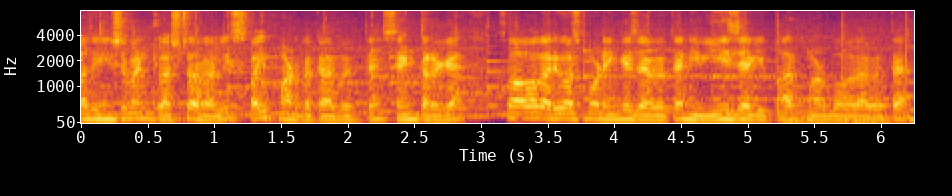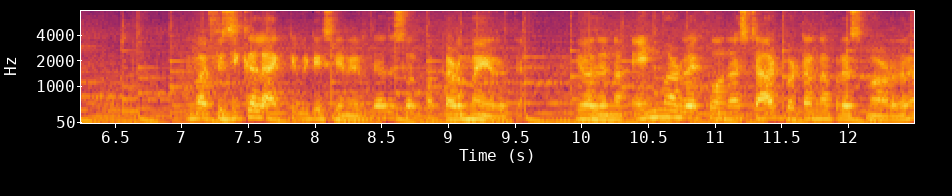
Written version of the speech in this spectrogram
ಅದು ಇನ್ಸ್ಟ್ರೂಮೆಂಟ್ ಕ್ಲಸ್ಟರ್ ಅಲ್ಲಿ ಸ್ವೈಪ್ ಮಾಡಬೇಕಾಗುತ್ತೆ ಸೆಂಟರ್ಗೆ ಸೊ ಅವಾಗ ರಿವರ್ಸ್ ಮೋಡ್ ಎಂಗೇಜ್ ಆಗುತ್ತೆ. ನೀವು ಈಸಿಯಾಗಿ ಪಾರ್ಕ್ ಮಾಡಬಹುದಾಗುತ್ತೆ ನಿಮ್ಮ ಫಿಸಿಕಲ್ ಆಕ್ಟಿವಿಟೀಸ್ ಏನಿರುತ್ತೆ, ಅದು ಸ್ವಲ್ಪ ಕಡಿಮೆ ಇರುತ್ತೆ. ನೀವು ಅದನ್ನ ಎಂಡ್ ಮಾಡಬೇಕು ಅಂದ್ರೆ ಸ್ಟಾರ್ಟ್ ಬಟನ್ನ ಪ್ರೆಸ್ ಮಾಡಿದ್ರೆ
